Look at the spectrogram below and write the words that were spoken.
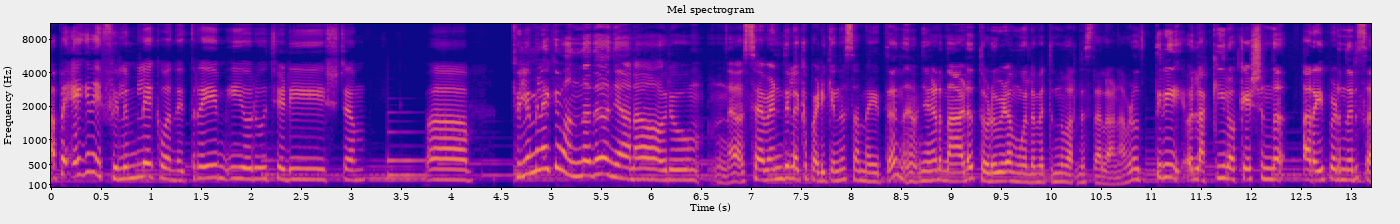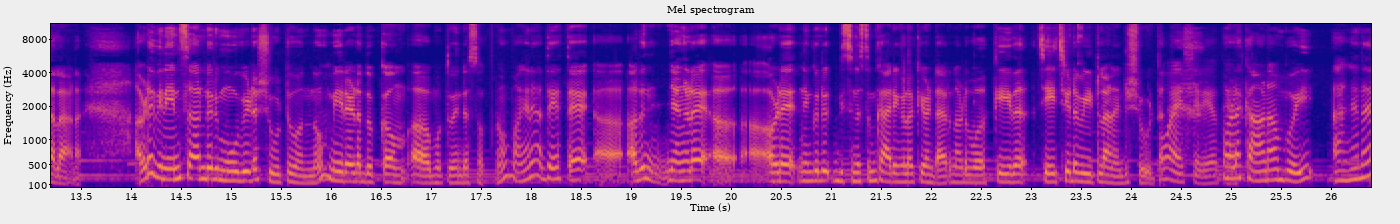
അപ്പൊ എങ്ങനെ ഫിലിമിലേക്ക് വന്നു? ഇത്രയും ഈ ഒരു ചെടി ഇഷ്ടം ഫിലിമിലേക്ക് വന്നത് ഞാൻ ആ ഒരു സെവൻത്തിലൊക്കെ പഠിക്കുന്ന സമയത്ത് ഞങ്ങളുടെ നാട് തൊടുപുഴ മൂലമറ്റം എന്ന് പറഞ്ഞ സ്ഥലമാണ്. അവിടെ ഒത്തിരി ലക്കി ലൊക്കേഷൻ എന്ന് അറിയപ്പെടുന്ന ഒരു സ്ഥലമാണ്. അവിടെ വിനയൻ സാറിന്റെ ഒരു മൂവിയുടെ ഷൂട്ട് വന്നു. മീരയുടെ ദുഃഖം മുത്തുവിന്റെ സ്വപ്നവും. അങ്ങനെ അദ്ദേഹത്തെ അത് ഞങ്ങളുടെ അവിടെ ഞങ്ങൾക്കൊരു ബിസിനസ്സും കാര്യങ്ങളൊക്കെ ഉണ്ടായിരുന്നു. അവിടെ വർക്ക് ചെയ്ത ചേച്ചിയുടെ വീട്ടിലാണ് എന്റെ ഷൂട്ട് അവിടെ കാണാൻ പോയി. അങ്ങനെ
